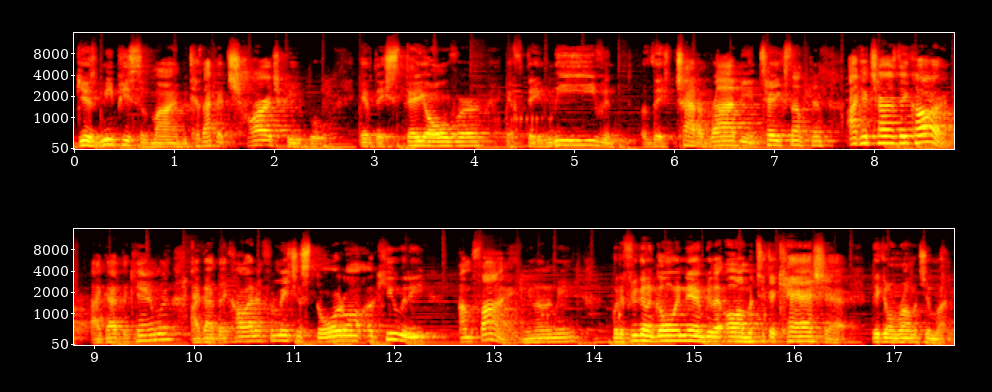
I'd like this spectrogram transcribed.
gives me peace of mind because I could charge people if they stay over, if they leave, and if they try to rob me and take something, I can charge their card. I got the camera, I got their card information stored on Acuity. I'm fine. You know what I mean? But if you're gonna go in there and be like, "Oh, I'm gonna take a cash app," they're gonna run with your money.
